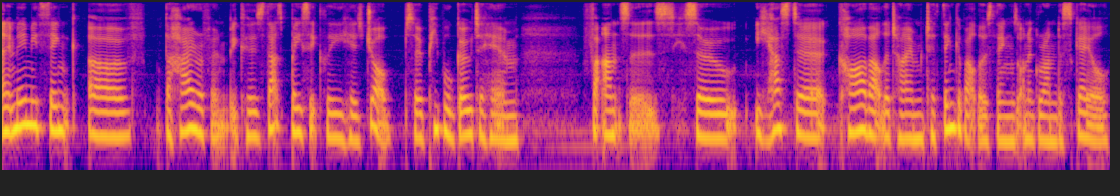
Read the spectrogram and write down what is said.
and it made me think of the hierophant because that's basically his job. So people go to him for answers. So he has to carve out the time to think about those things on a grander scale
